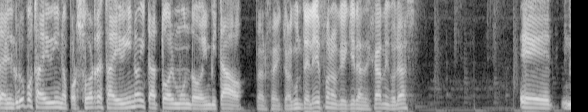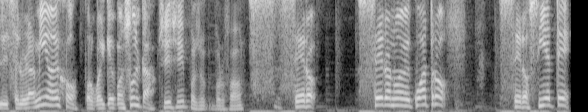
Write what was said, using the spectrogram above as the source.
el grupo está divino, por suerte está divino y está todo el mundo invitado. Perfecto. ¿Algún teléfono que quieras dejar, Nicolás? Eh, el celular mío dejo, por cualquier consulta. Sí, sí, por, por favor. 0, 094 07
